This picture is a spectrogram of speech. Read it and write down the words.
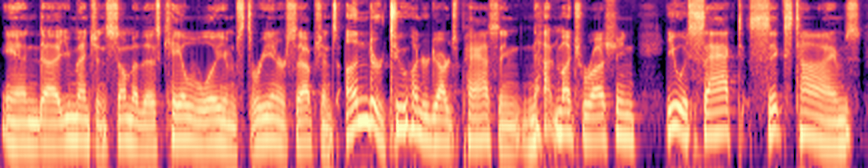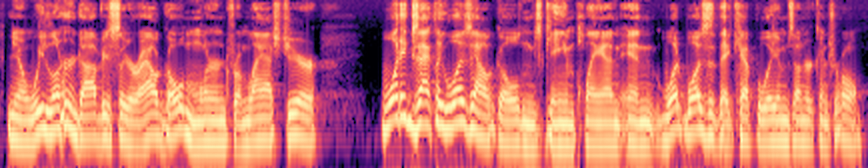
And uh, you mentioned some of this. Caleb Williams, three interceptions, under 200 yards passing, not much rushing. He was sacked six times. You know, we learned obviously, or Al Golden learned from last year. What exactly was Al Golden's game plan, and what was it that kept Williams under control?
